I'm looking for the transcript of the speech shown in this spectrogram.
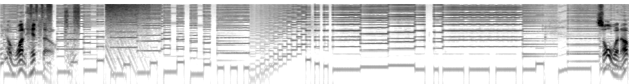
We got one hit though. Soul went up.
